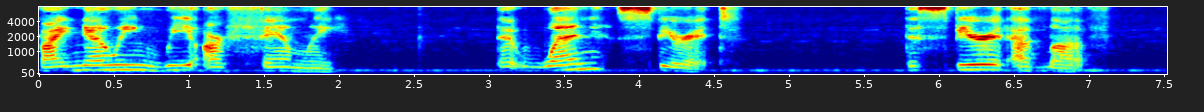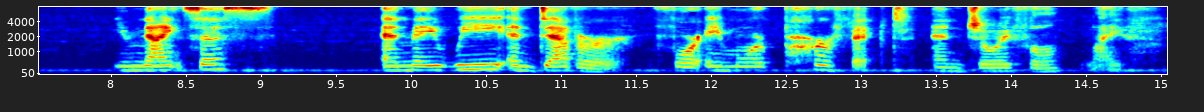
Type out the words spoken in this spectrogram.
by knowing we are family that one spirit, the spirit of love, unites us, and may we endeavor for a more perfect and joyful life.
